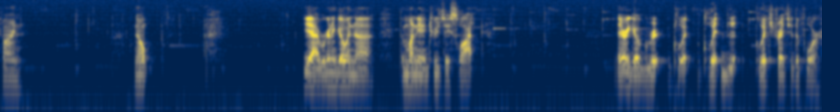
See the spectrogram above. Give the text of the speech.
Fine. Nope. Yeah, we're gonna go in uh, the Monday and Tuesday slot. There we go. Grit, glit, glit, glit, glitched right through the floor.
